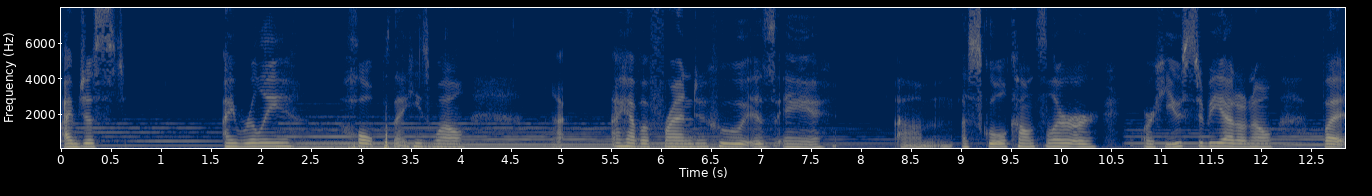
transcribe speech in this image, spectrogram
I'm just, I really hope that he's well. I, have a friend who is a um, a school counselor, or or he used to be. I don't know, but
